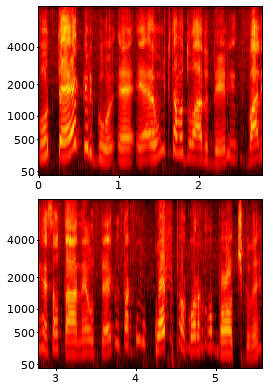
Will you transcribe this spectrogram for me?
o técnico é, era o único que tava do lado dele. Vale ressaltar, né? O técnico tá com o corpo agora robótico, né?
